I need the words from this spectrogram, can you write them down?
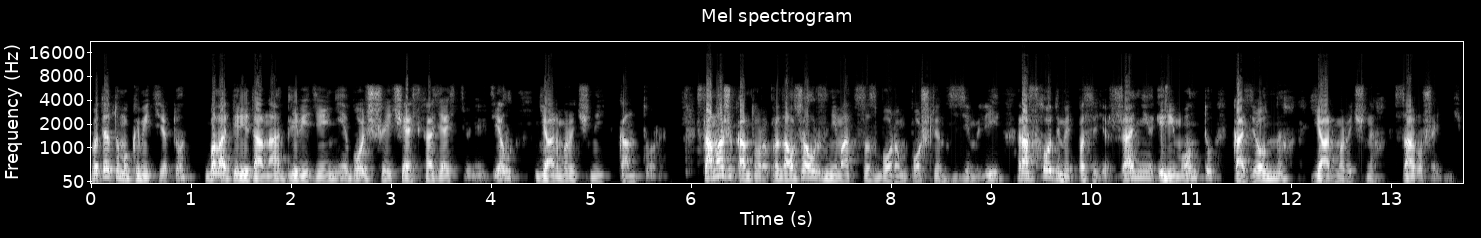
Вот этому комитету была передана для ведения большая часть хозяйственных дел ярмарочной конторы. Сама же контора продолжала заниматься сбором пошлин с земли, расходами по содержанию и ремонту казенных ярмарочных сооружений.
